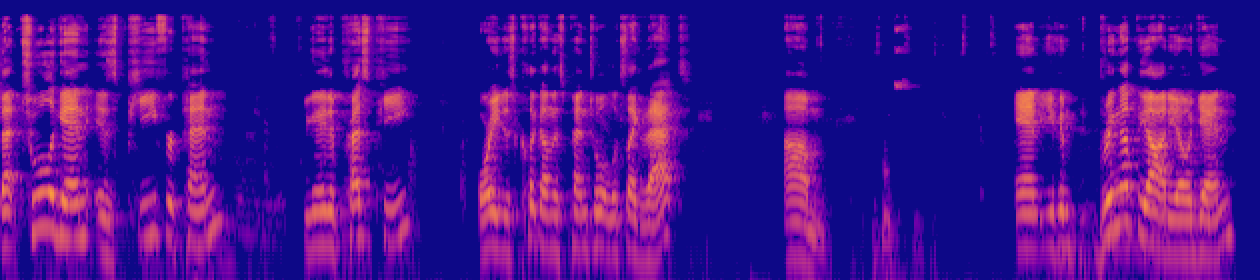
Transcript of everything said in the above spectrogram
That tool again is P for pen. You can either press P or you just click on this pen tool. It looks like that. Um, and you can bring up the audio again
